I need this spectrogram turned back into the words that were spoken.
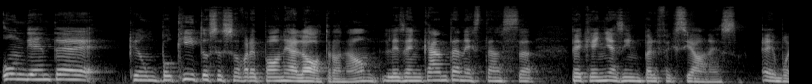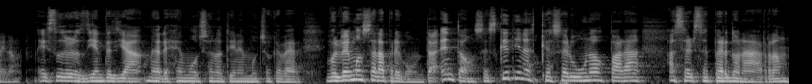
un diente que un poquito se sobrepone al otro, ¿no? Les encantan estas eh, pequeñas imperfecciones. Eh, bueno, esto de los dientes ya me alejé mucho, no tiene mucho que ver. Volvemos a la pregunta. Entonces, ¿qué tiene que hacer uno para hacerse perdonar?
